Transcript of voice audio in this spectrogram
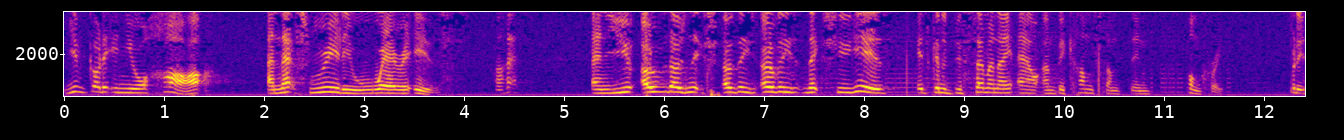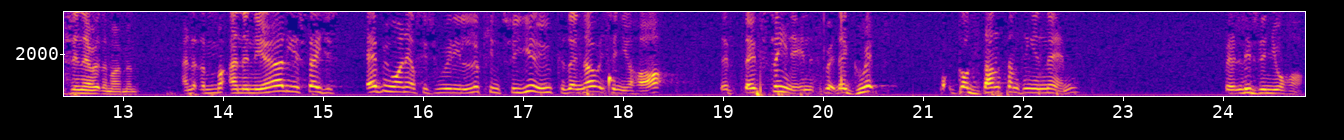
you've got it in your heart, and that's really where it is. Right? And you, over those next, over these, over these next few years, it's going to disseminate out and become something concrete. But it's in there at the moment. And, at the, and in the earlier stages, everyone else is really looking to you because they know it's in your heart. They've, they've seen it in the spirit. They're gripped. God's done something in them, but it lives in your heart.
